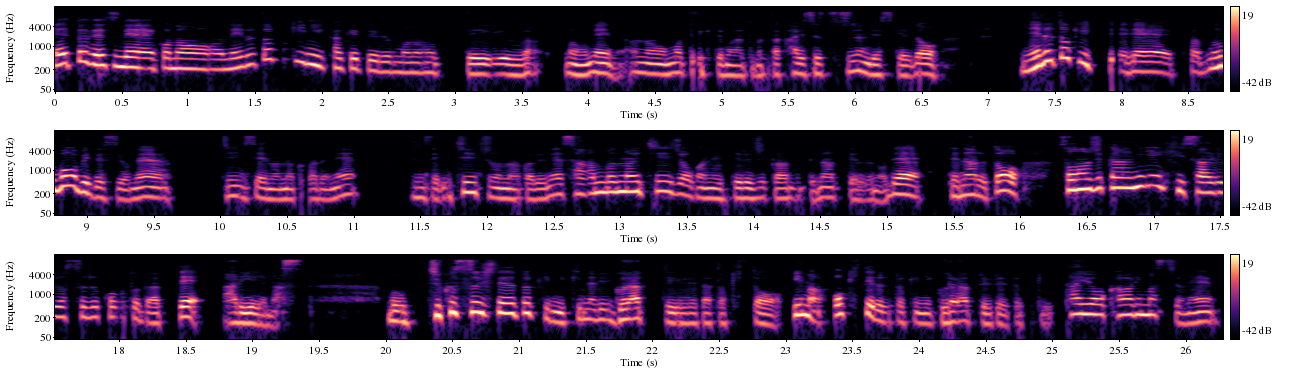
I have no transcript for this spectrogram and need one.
えっとですね、この寝るときにかけてるものっていうのをね、あの、持ってきてもらってまた解説するんですけど、寝るときってね、無防備ですよね。人生の中でね。人生1日の中でね、3分の1以上が寝てる時間ってなってるので、ってなると、その時間に被災をすることだってあり得ます。もう熟睡してるときにいきなりグラッて揺れたときと、今起きてるときにグラッと揺れたとき、対応変わりますよね。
